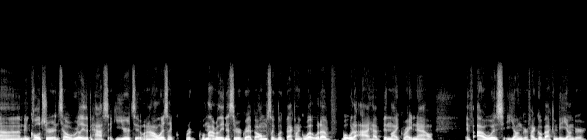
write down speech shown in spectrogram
um, and culture until really the past like year or two. And I always like, re- well, not really necessarily regret, but almost like look back and like, what would have, what would I have been like right now if I was younger, if I go back and be younger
